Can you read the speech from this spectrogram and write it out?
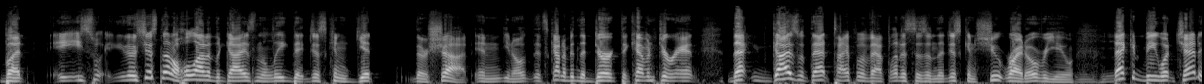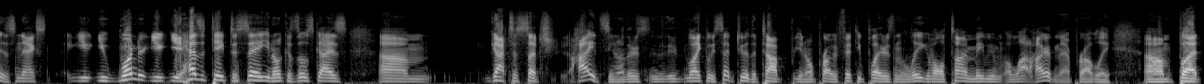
but he's there's just not a whole lot of the guys in the league that just can get their shot. And you know, it's kind of been the Dirk, the Kevin Durant, that guys with that type of athleticism that just can shoot right over you. That could be what Chet is next. You you wonder you, you hesitate to say, you know, because those guys um got to such heights, you know, there's like we said two of the top, you know, probably 50 players in the league of all time, maybe a lot higher than that probably. Um but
